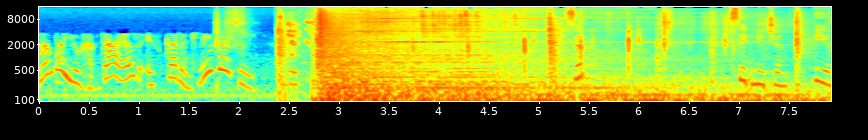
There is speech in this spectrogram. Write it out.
number you have dialed is currently busy. Sir? Signature. Here.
